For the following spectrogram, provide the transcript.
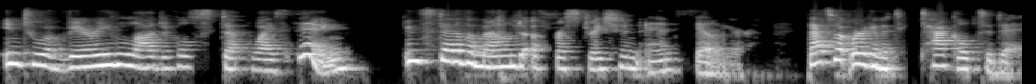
into a very logical stepwise thing instead of a mound of frustration and failure? That's what we're going to tackle today.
